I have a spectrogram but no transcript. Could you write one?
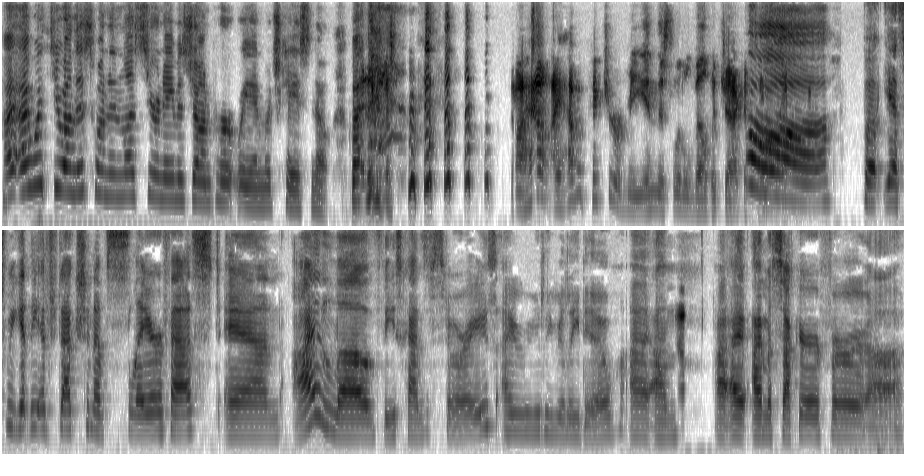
I, I'm with you on this one, unless your name is Jon Pertwee, in which case, no. But I have I have a picture of me in this little velvet jacket. somewhere. But yes, we get the introduction of Slayer Fest, and I love these kinds of stories. I really, really do. I, I'm I, I'm a sucker for uh,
